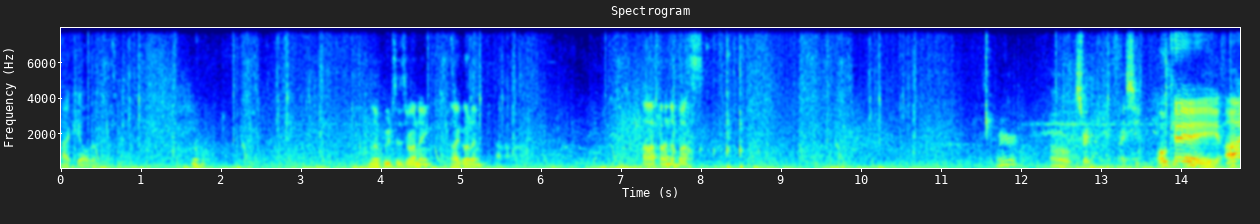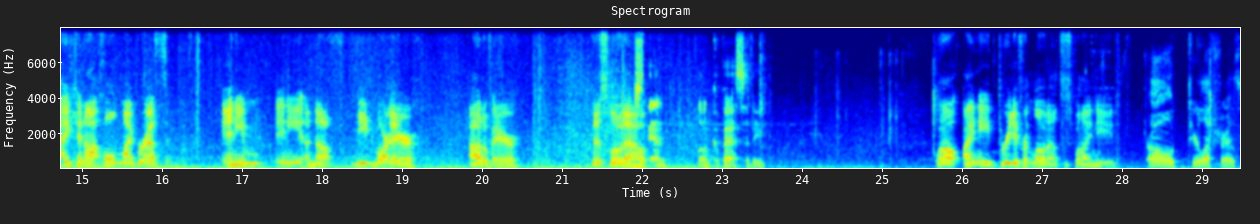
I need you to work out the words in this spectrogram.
I killed him. No, Boots is running. I got him. Oh, I found the bus. Where? Oh, it's right. I see. Okay, I cannot hold my breath any any enough. Need more air. Out of air. This loadout. Expand lung capacity. Well, I need three different loadouts is what I need. Oh, to your left, Strez.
